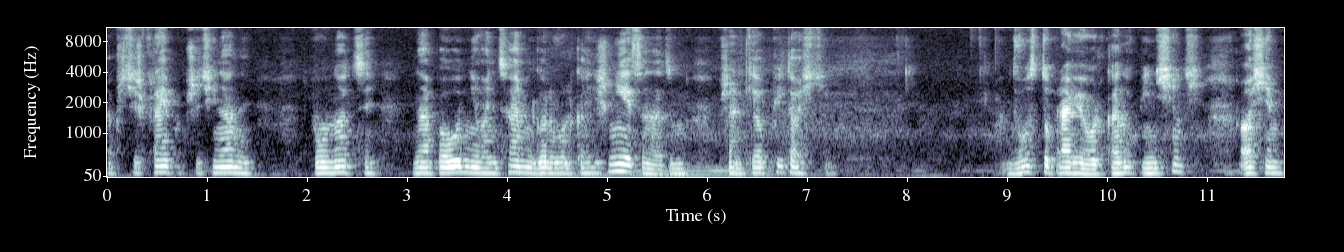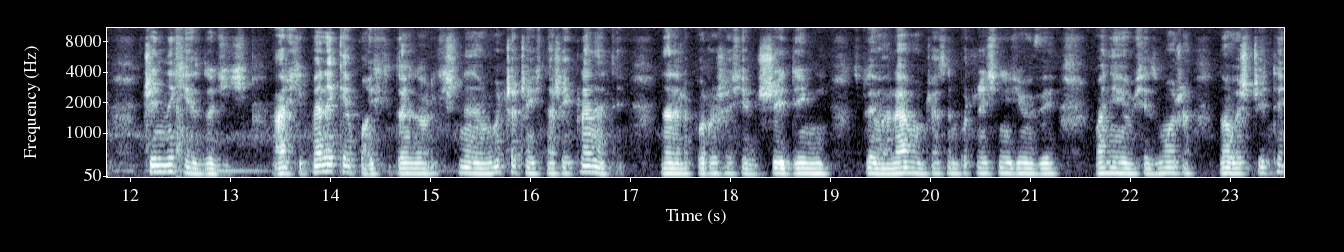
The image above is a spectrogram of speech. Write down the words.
A przecież kraj poprzecinany z północy na południe łańcuchami gór wulkanicznych nie jest oazą wszelkiej obfitości. 200 prawie wulkanów, 58 czynnych jest do dziś. Archipelag japoński to geologicznie najmłodsza część naszej planety. Nadal porusza się trzy dymi, spływa lawą, czasem po części ziemi wyłaniają się z morza nowe szczyty,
